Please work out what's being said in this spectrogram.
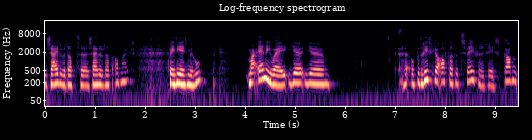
zeiden we, dat, uh, zeiden we dat anders. Ik weet niet eens meer hoe. Maar anyway, je, je, uh, op het risico af dat het zweverig is, kan,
